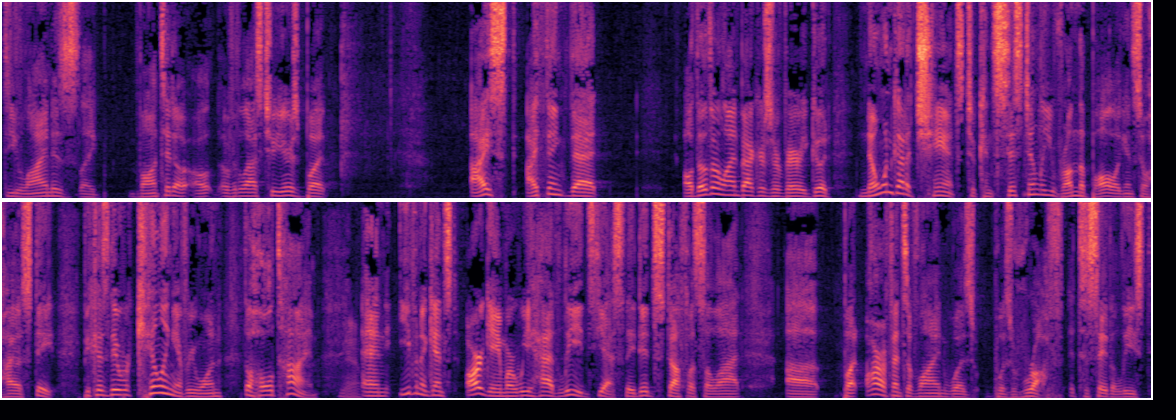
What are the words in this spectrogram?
D line is like vaunted over the last two years, but I st- I think that although their linebackers are very good, no one got a chance to consistently run the ball against Ohio State because they were killing everyone the whole time. Yeah. And even against our game where we had leads, yes, they did stuff us a lot. Uh, but our offensive line was was rough to say the least,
